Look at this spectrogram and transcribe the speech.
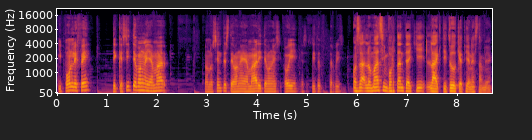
Y ponle fe de que sí te van a llamar cuando sientes te van a llamar y te van a decir, oye, necesito tu servicio. O sea, lo más importante aquí, la actitud que tienes también.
